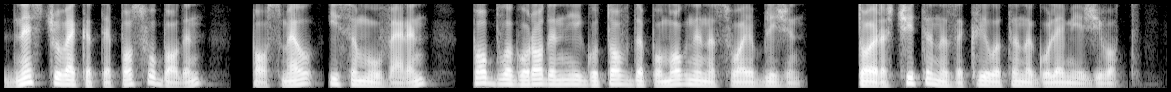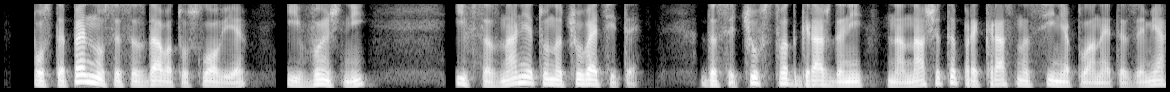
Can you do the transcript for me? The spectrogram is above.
Днес човекът е по-свободен, по-смел и самоуверен, по-благороден и готов да помогне на своя ближен. Той разчита на закрилата на големия живот. Постепенно се създават условия и външни, и в съзнанието на човеците да се чувстват граждани на нашата прекрасна синя планета Земя,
